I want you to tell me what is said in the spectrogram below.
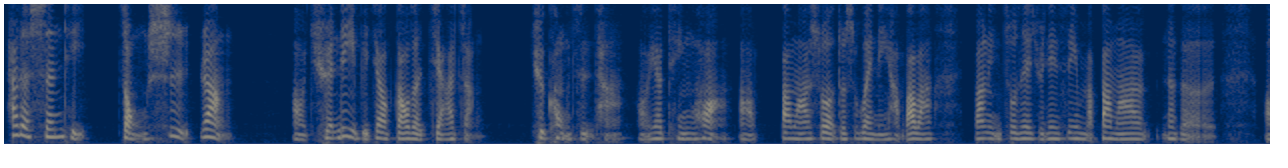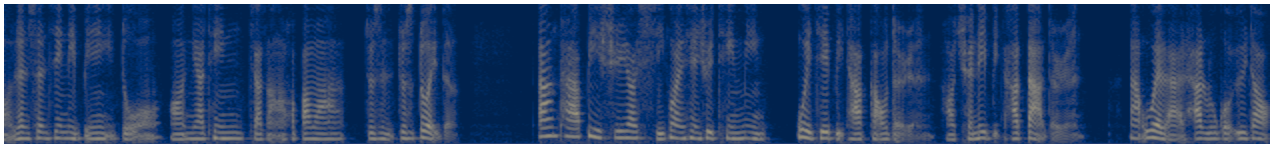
他的身体总是让哦权力比较高的家长去控制他哦，要听话啊，爸妈说的都是为你好，爸爸帮你做这些决定是因为爸妈那个哦人生经历比你多哦，你要听家长的话，爸妈就是就是对的。当他必须要习惯性去听命位阶比他高的人，好，权力比他大的人。那未来他如果遇到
